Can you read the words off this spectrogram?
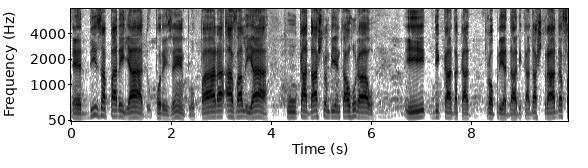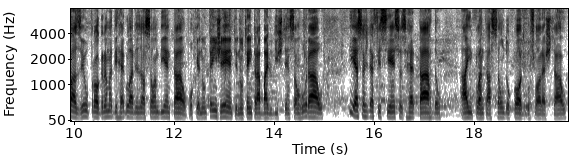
é, desaparelhado, por exemplo, para avaliar o cadastro ambiental rural e de cada propriedade cadastrada fazer o programa de regularização ambiental, porque não tem gente, não tem trabalho de extensão rural e essas deficiências retardam a implantação do Código Florestal,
